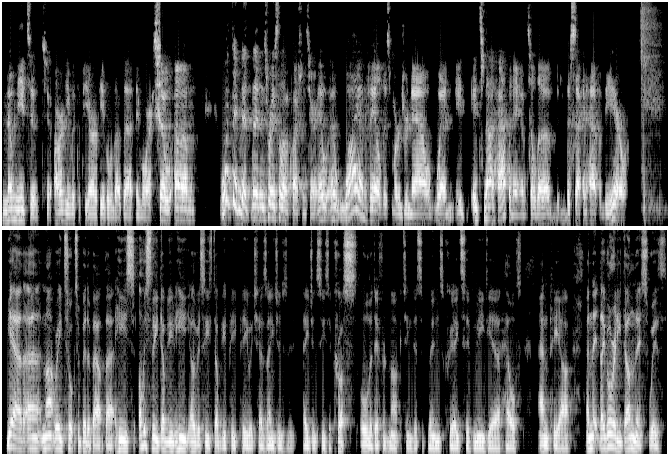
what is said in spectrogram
no need to to argue with the PR people about that anymore. So. Um, one thing that, that has raised a lot of questions here: why unveil this merger now when it, it's not happening until the the second half of the year? Yeah, uh, Mark Read talked a bit about that. He's obviously W. He oversees WPP, which has agents, agencies across all the different marketing disciplines: creative, media, health, and PR. And they, have already done this with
